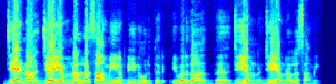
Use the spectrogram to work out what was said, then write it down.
ஜே ந- ஜேஎம் நல்லசாமி அப்படின்னு ஒருத்தர். இவர் தான் இந்த ஜிஎம் ஜேஎம் நல்லசாமி.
